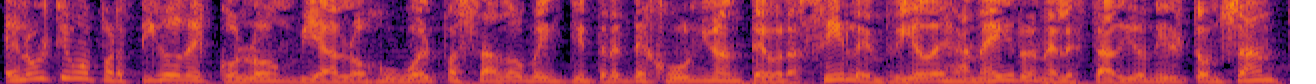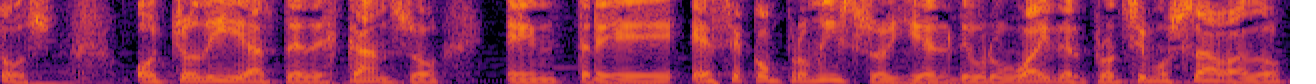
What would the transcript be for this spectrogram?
El último partido de Colombia lo jugó el pasado 23 de junio ante Brasil en Río de Janeiro en el estadio Nilton Santos. Ocho días de descanso entre ese compromiso y el de Uruguay del próximo sábado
